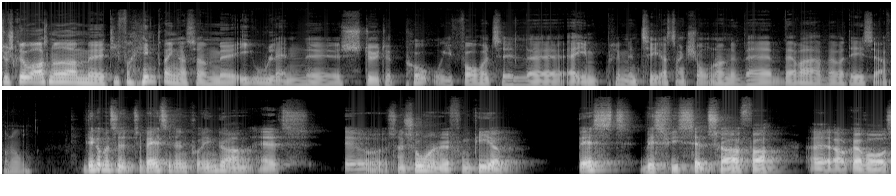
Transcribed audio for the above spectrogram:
Du skriver også noget om øh, de forhindringer, som øh, EU-landene støtte på i forhold til øh, at implementere sanktionerne. Hvad, hvad, var, hvad var det især for nogen? Det kommer til, tilbage til den pointe om, at øh, sanktionerne fungerer bedst, hvis vi selv sørger for øh, at gøre vores,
